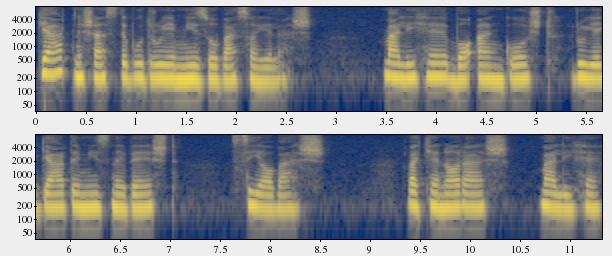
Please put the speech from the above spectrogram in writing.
گرد نشسته بود روی میز و وسایلش. ملیحه با انگشت روی گرد میز نوشت سیاوش و کنارش ملیحه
